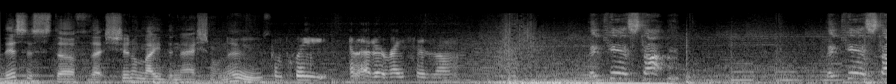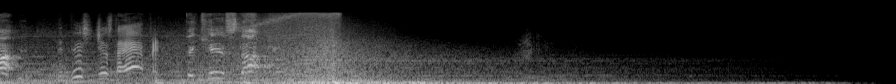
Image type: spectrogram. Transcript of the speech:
This is stuff that should have made the national news. Complete and utter racism. They can't stop me. They can't stop me. Did this just happen? They can't stop me.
